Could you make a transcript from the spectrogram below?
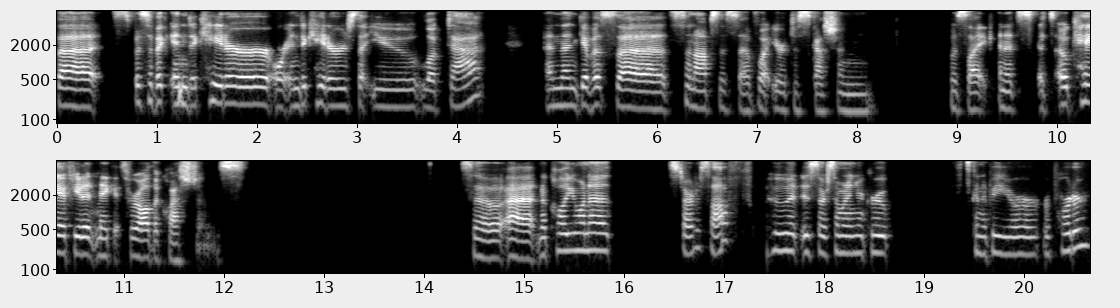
the specific indicator or indicators that you looked at. And then give us a synopsis of what your discussion was like. And it's, it's okay if you didn't make it through all the questions. So uh, Nicole, you want to start us off? Who, is there someone in your group that's going to be your reporter?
